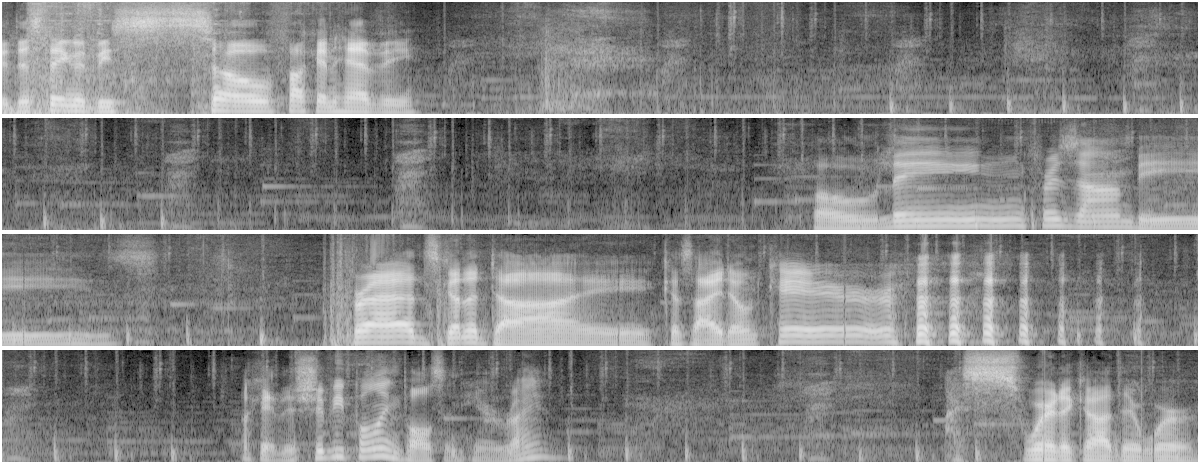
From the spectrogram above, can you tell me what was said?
Dude, this thing would be so fucking heavy. Bowling for zombies. Brad's gonna die, because I don't care. okay, there should be bowling balls in here, right? I swear to God there were.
